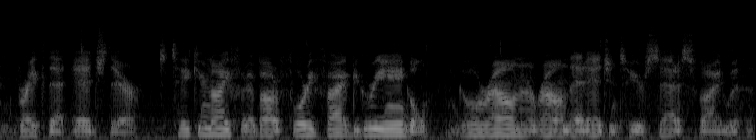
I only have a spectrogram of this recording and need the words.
and break that edge there. Just take your knife at about a 45 degree angle and go around and around that edge until you're satisfied with it.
